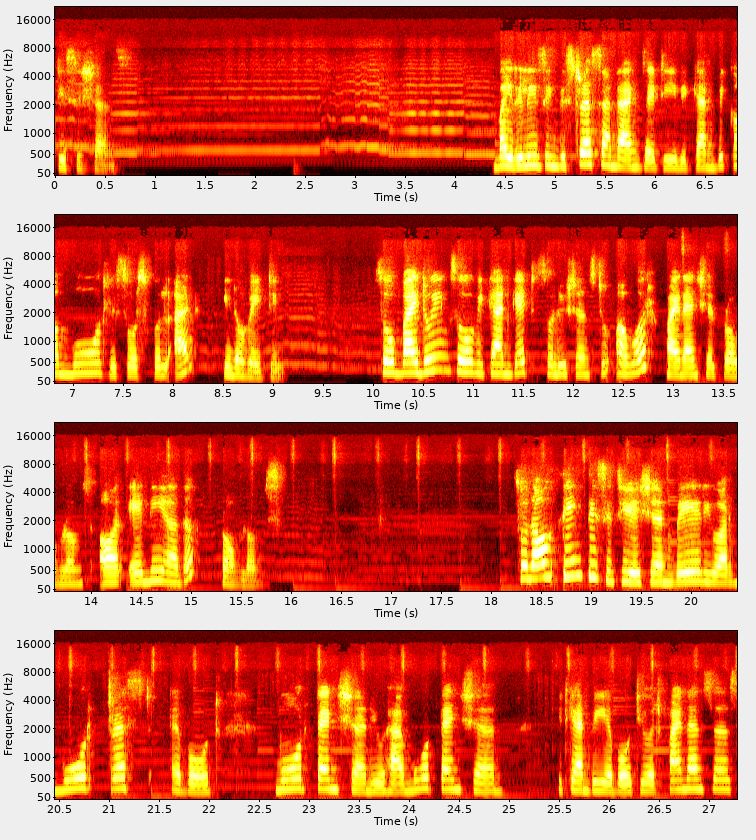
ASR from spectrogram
decisions. By releasing the stress and anxiety, we can become more resourceful and innovative. So, by doing so, we can get solutions to our financial problems or any other problems. So, now think the situation where you are more stressed about, more tension, you have more tension. It can be about your finances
